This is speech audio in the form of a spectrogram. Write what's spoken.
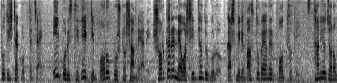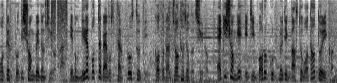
প্রতিষ্ঠা করতে চায়। এই পরিস্থিতি একটি বড় প্রশ্ন সামনে আনে। সরকারের নেওয়া সিদ্ধান্তগুলো কাশ্মীরে বাস্তবায়নের পদ্ধতি, স্থানীয় জনমতের প্রতি সংবেদনশীলতা এবং নিরাপত্তা ব্যবস্থার প্রস্তুতি কতটা যথাযথ ছিল? একই সঙ্গে এটি বড় কূটনৈতিক বাস্তবতাও তৈরি করে।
